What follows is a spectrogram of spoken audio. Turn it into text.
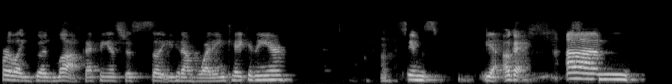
for like good luck. I think it's just so you can have wedding cake in the year. Seems, yeah, okay. Um,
